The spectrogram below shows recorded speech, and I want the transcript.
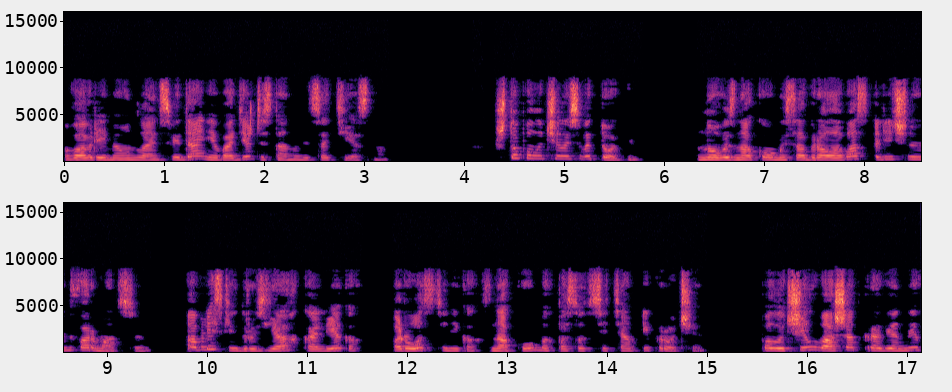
Во время онлайн-свидания в одежде становится тесно. Что получилось в итоге? Новый знакомый собрал о вас личную информацию, о близких друзьях, коллегах, родственниках, знакомых по соцсетям и прочее. Получил ваши откровенные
